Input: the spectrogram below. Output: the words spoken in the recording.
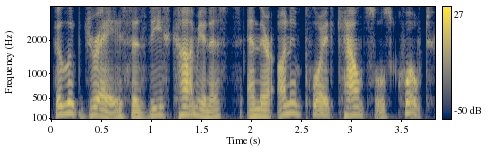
Philip Dray says these communists and their unemployed councils, quote,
